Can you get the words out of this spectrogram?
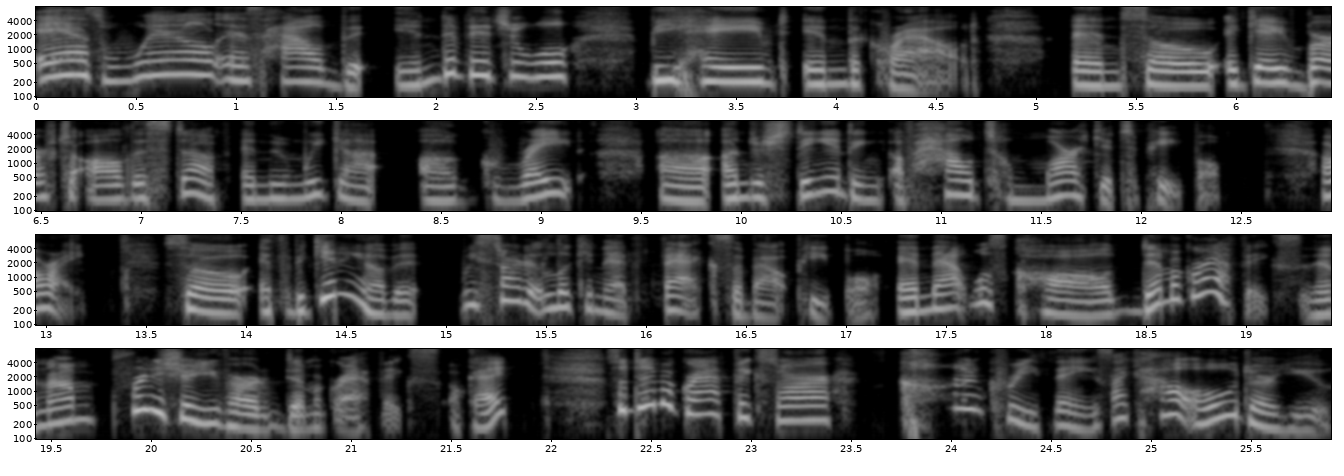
as well as how the individual behaved in the crowd. And so it gave birth to all this stuff. And then we got a great uh, understanding of how to market to people. All right. So at the beginning of it, we started looking at facts about people, and that was called demographics. And I'm pretty sure you've heard of demographics. Okay. So demographics are concrete things like how old are you?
